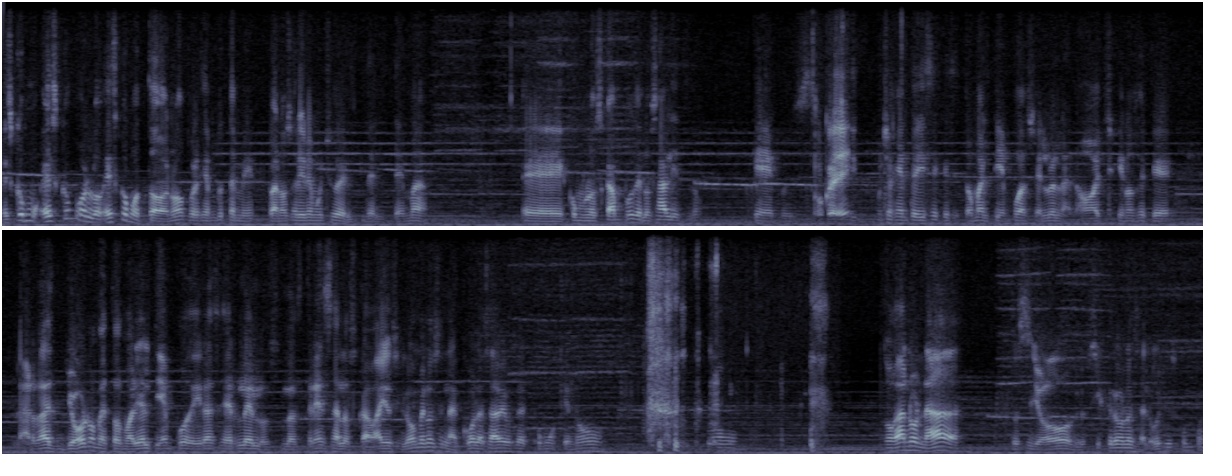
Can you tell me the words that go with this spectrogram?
es como, es como lo, es como todo, ¿no? Por ejemplo, también, para no salir mucho del, tema, eh, como los campos de los aliens, ¿no? Que pues mucha gente dice que se toma el tiempo de hacerlo en la noche, que no sé qué. La verdad, yo no me tomaría el tiempo de ir a hacerle los, las trenzas a los caballos, y luego menos en la cola, ¿sabes? O sea, como que no, no, gano nada. Entonces yo, sí creo en los alucios, compa.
